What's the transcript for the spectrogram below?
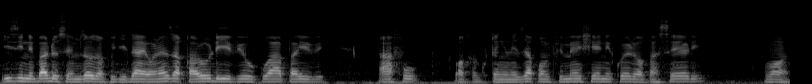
hizi ni bado sehemu zao za kujidai, wanaweza karudi hivi huku hapa hivi, alafu wakakutengenezea confirmation kweli wakaseli. Umeona,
